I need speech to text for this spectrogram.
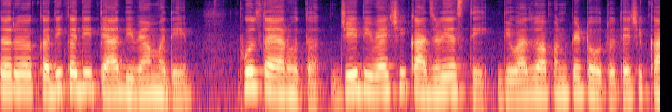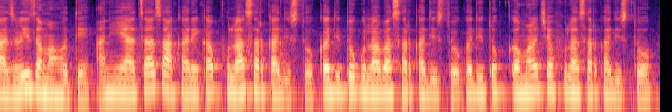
तर कधीकधी त्या दिव्यामध्ये फूल तयार होतं. जे दिव्याची काजळी असते दिवा जो आपण पेटवतो त्याची काजळी जमा होते आणि याचाच आकार एका फुलासारखा दिसतो. कधी तो गुलाबासारखा दिसतो कधी तो कमळच्या फुलासारखा दिसतो.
